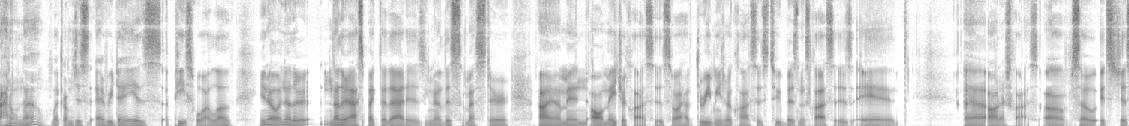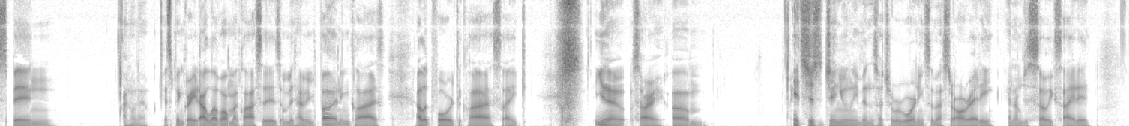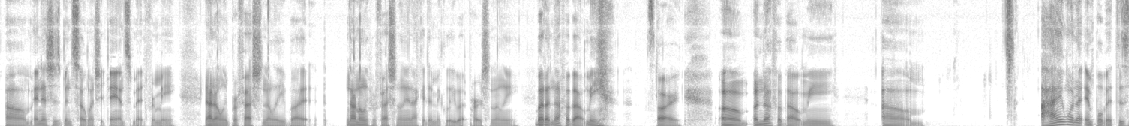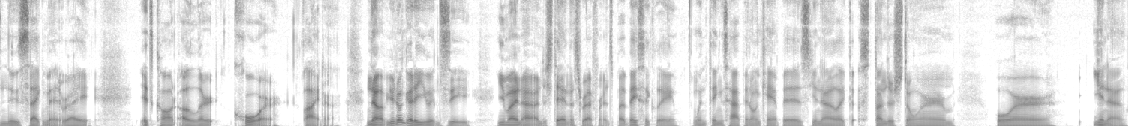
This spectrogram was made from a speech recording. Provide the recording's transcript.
I don't know. Like I'm just every day is a peaceful. I love, you know, another another aspect of that is, you know, this semester I am in all major classes. So I have three major classes, two business classes, and uh, honors class. Um, so it's just been I don't know. It's been great. I love all my classes. I've been having fun in class. I look forward to class. Like, you know, sorry. Um, it's just genuinely been such a rewarding semester already, and I'm just so excited. Um, and it's just been so much advancement for me, not only professionally, but not only professionally and academically, but personally. But enough about me. sorry. Um, enough about me. Um, I want to implement this new segment, right? It's called Alert Core Lina. Now, if you don't go to UNC, you might not understand this reference, but basically, when things happen on campus, you know, like a thunderstorm or, you know,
